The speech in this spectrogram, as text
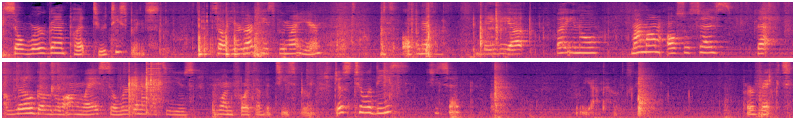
So we're gonna put two teaspoons. So here's our teaspoon right here. Let's open this baby up. But you know, my mom also says that a little goes a long way, so we're gonna have to use one fourth of a teaspoon. Just two of these, she said. Oh, yeah, that looks good. Perfect.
